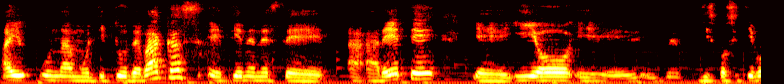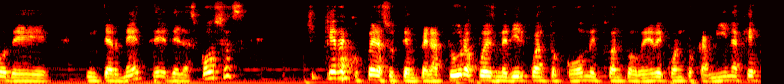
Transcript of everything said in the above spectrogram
hay una multitud de vacas, eh, tienen este arete, IO, dispositivo de internet de las cosas, ¿Qué, recupera su temperatura? ¿Puedes medir cuánto come, cuánto bebe, cuánto camina? ¿Qué,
